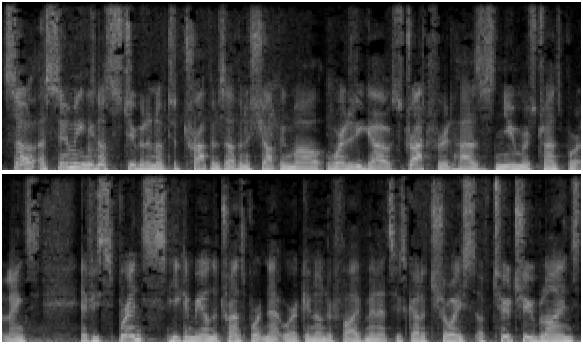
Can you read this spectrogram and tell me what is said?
So, assuming he's not stupid enough to trap himself in a shopping mall, where did he go? Stratford has numerous transport links. If he sprints, he can be on the transport network in under five minutes. He's got a choice of two tube lines,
